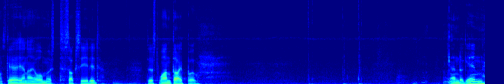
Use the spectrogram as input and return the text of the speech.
Okay, and I almost succeeded. Just one typo. And again.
